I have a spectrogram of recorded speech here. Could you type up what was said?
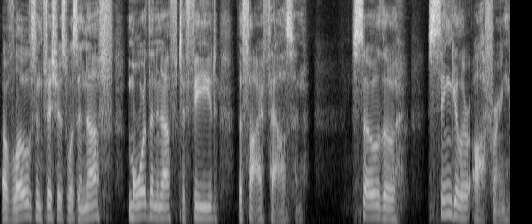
of loaves and fishes was enough, more than enough to feed the 5,000, so the singular offering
